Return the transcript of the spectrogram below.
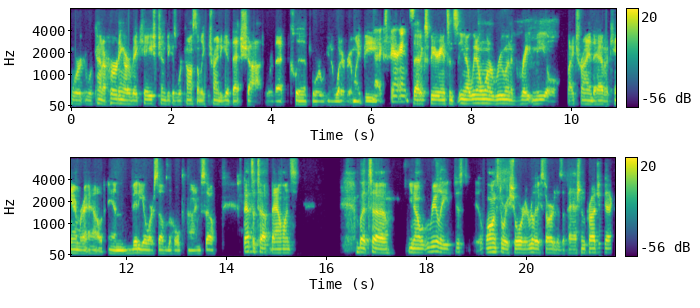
we're we're kind of hurting our vacation because we're constantly trying to get that shot or that clip or you know whatever it might be that experience that experience and you know we don't want to ruin a great meal by trying to have a camera out and video ourselves the whole time. So that's a tough balance. But uh you know really just long story short it really started as a passion project.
